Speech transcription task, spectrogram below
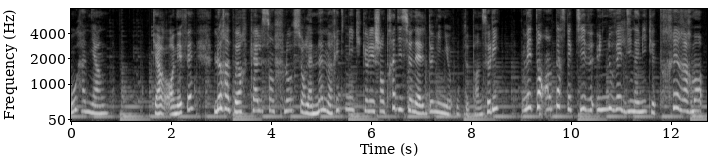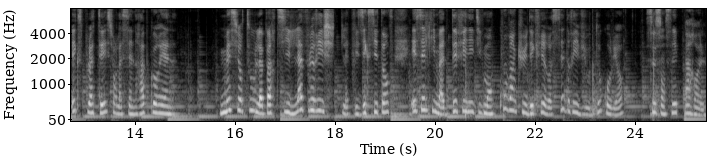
Wu Hanyang. Car en effet, le rappeur cale son flow sur la même rythmique que les chants traditionnels de Minyo ou de Pansori, mettant en perspective une nouvelle dynamique très rarement exploitée sur la scène rap coréenne. Mais surtout, la partie la plus riche, la plus excitante, et celle qui m'a définitivement convaincu d'écrire cette review de Koryo, ce sont ses paroles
